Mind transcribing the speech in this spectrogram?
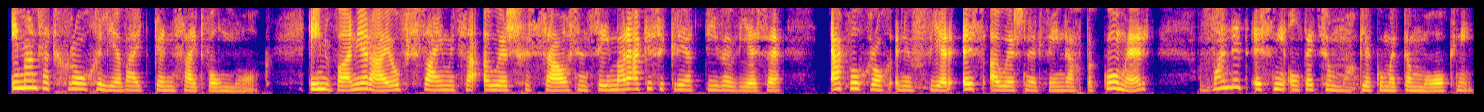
iemand wat graag gelewe uit kindsheid wil maak. En wanneer hy of sy met sy ouers gesels en sê maar ek is 'n kreatiewe wese, ek wil graag innoveer, is ouers noodwendig bekommerd want dit is nie altyd so maklik om dit te maak nie.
